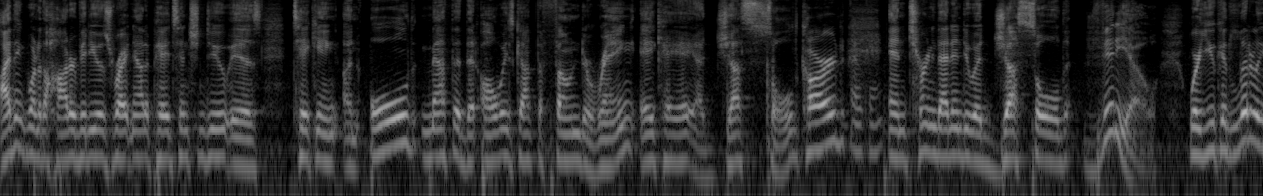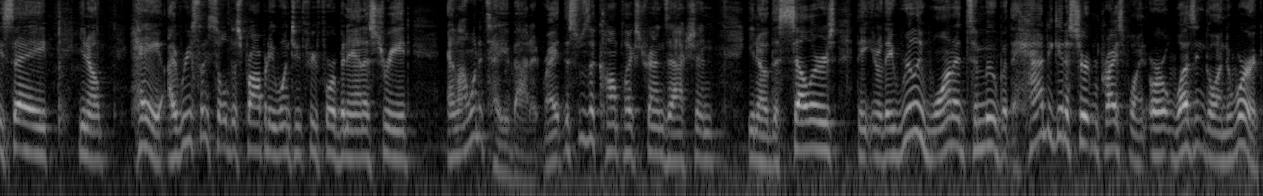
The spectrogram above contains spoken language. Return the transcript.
I think one of the hotter videos right now to pay attention to is taking an old method that always got the phone to ring, aka a just sold card, Okay. and turning that into a just sold video, where you could literally say, you know, hey, I recently sold this property, one two three four Banana Street and I want to tell you about it, right? This was a complex transaction. You know, the sellers, they, you know, they really wanted to move, but they had to get a certain price point or it wasn't going to work.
